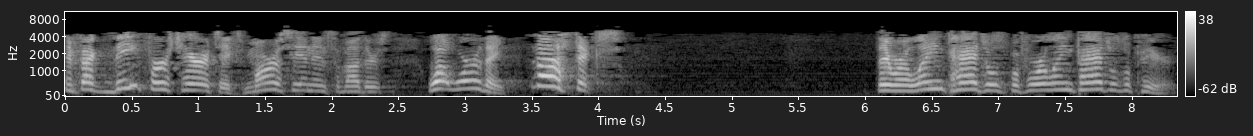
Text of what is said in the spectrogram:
in fact, the first heretics, Marcion and some others, what were they? Gnostics. They were Elaine Pagels before Elaine Pagels appeared.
